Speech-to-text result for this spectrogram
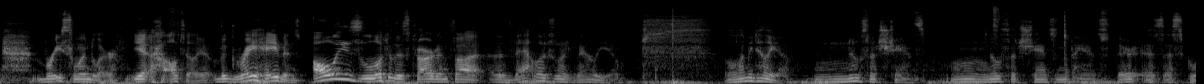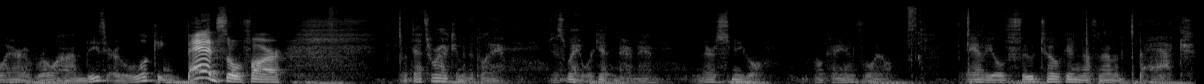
Bree Swindler. Yeah, I'll tell you. The Grey Havens. Always looked at this card and thought that looks like value. Let me tell you, no such chance. Mm, no such chance in the pants. There is Esquire of Rohan. These are looking bad so far, but that's where I come into play. Just wait, we're getting there, man. There's Smeagol. Okay, in foil. And the old food token, nothing on the back.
